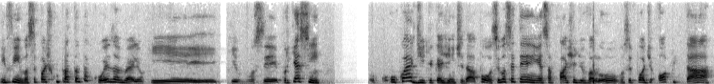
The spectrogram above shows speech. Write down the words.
Enfim, você pode comprar tanta coisa, velho, que, que você. Porque assim, o, qual é a dica que a gente dá? Pô, se você tem essa faixa de valor, você pode optar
